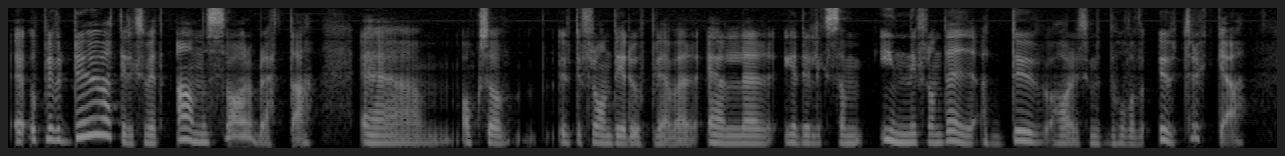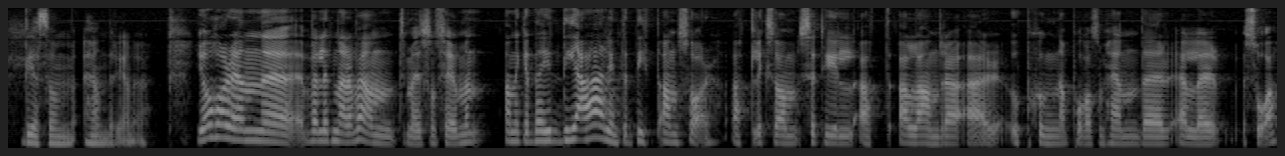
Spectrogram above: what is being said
Eh, upplever du att det liksom är ett ansvar att berätta? Eh, också utifrån det du upplever? Eller är det liksom inifrån dig att du har liksom ett behov av att uttrycka det som händer er nu? Jag har en eh, väldigt nära vän till mig som säger men Annika, det, det är inte ditt ansvar att liksom se till att alla andra är uppsjungna på vad som händer eller så.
